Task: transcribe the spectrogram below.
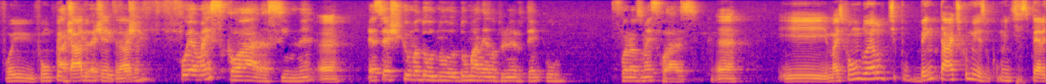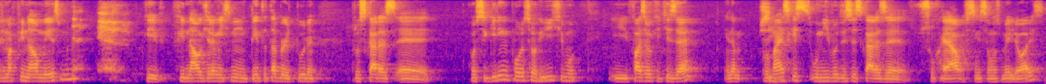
foi, foi um pecado acho que, ter entrado. Acho que foi a mais clara, assim, né? É. Essa acho que uma do, no, do Mané no primeiro tempo foram as mais claras. É. E, mas foi um duelo, tipo, bem tático mesmo, como a gente espera de uma final mesmo, né? Porque final geralmente não tem tanta abertura para os caras é, conseguirem impor o seu ritmo e fazer o que quiser. Ainda, por Sim. mais que o nível desses caras é surreal, assim, são os melhores.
